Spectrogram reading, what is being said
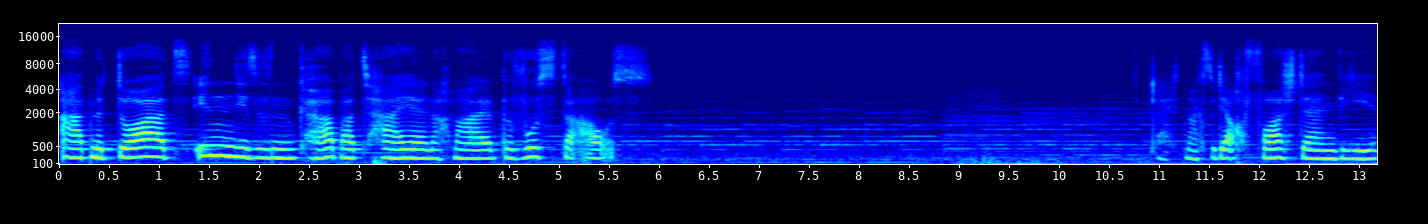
atme dort in diesen Körperteil nochmal bewusster aus. Vielleicht magst du dir auch vorstellen, wie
